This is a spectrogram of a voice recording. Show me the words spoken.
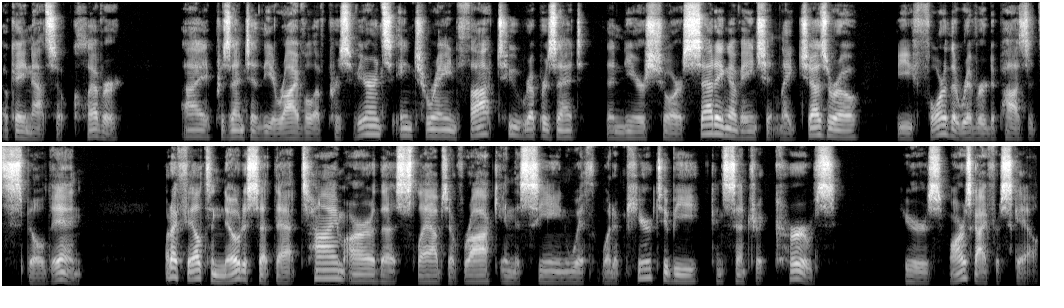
Okay, not so clever. I presented the arrival of Perseverance in terrain thought to represent the near shore setting of ancient Lake Jezero before the river deposits spilled in. What I failed to notice at that time are the slabs of rock in the scene with what appear to be concentric curves. Here's Mars Guy for scale.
